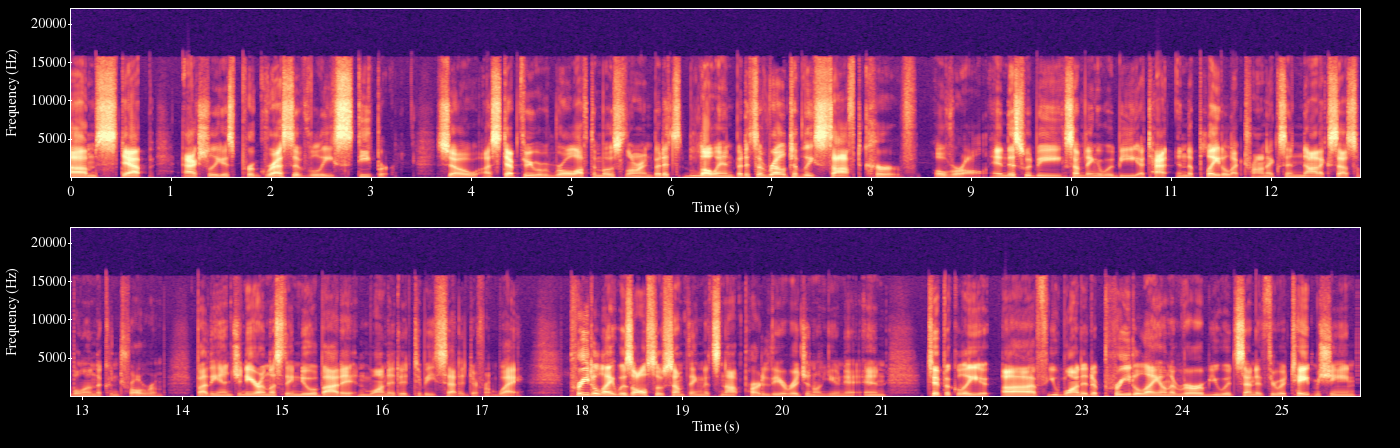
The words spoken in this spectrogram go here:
um, step actually is progressively steeper. So a step three would roll off the most low end, but it's low end, but it's a relatively soft curve overall. And this would be something that would be attached in the plate electronics and not accessible in the control room by the engineer unless they knew about it and wanted it to be set a different way. Pre-delay was also something that's not part of the original unit. And typically, uh, if you wanted a pre-delay on the verb, you would send it through a tape machine,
